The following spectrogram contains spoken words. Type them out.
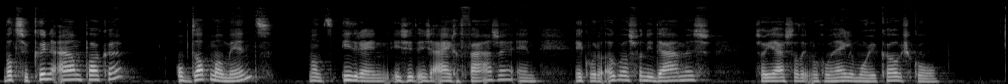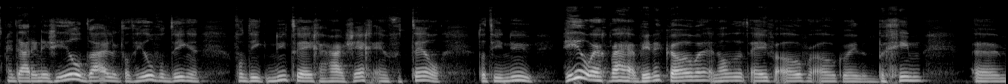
wat ze kunnen aanpakken op dat moment. Want iedereen zit in zijn eigen fase. En ik hoor dat ook wel eens van die dames. Zojuist had ik nog een hele mooie coachcall. En daarin is heel duidelijk dat heel veel dingen van die ik nu tegen haar zeg en vertel, dat die nu heel erg bij haar binnenkomen. En hadden het even over ook in het begin. Ehm,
